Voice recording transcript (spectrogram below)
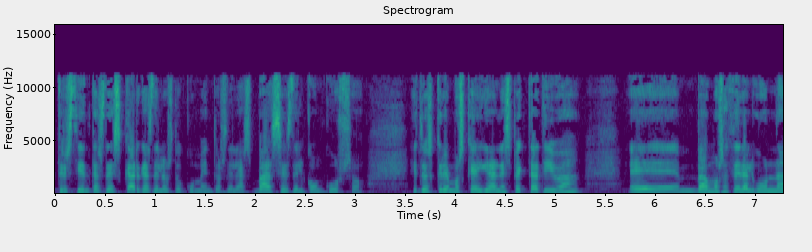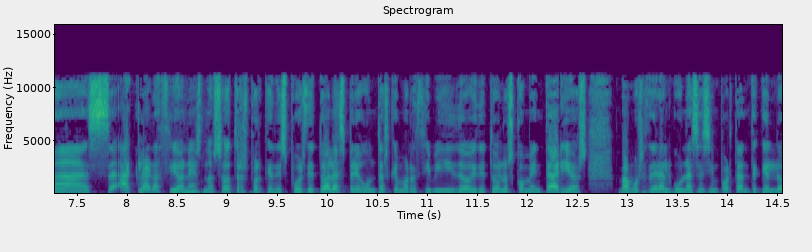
300 descargas de los documentos, de las bases del concurso. Entonces creemos que hay gran expectativa. Eh, vamos a hacer algunas aclaraciones nosotros porque después de todas las preguntas que hemos recibido y de todos los comentarios, vamos a hacer algunas. Es importante que lo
